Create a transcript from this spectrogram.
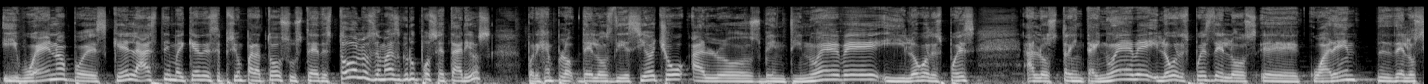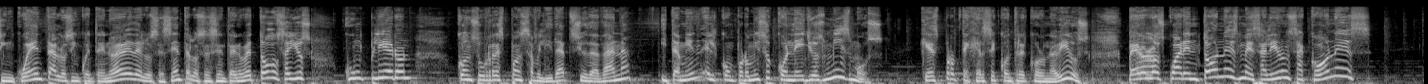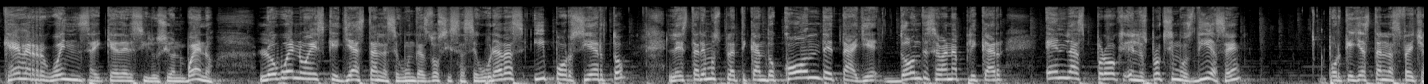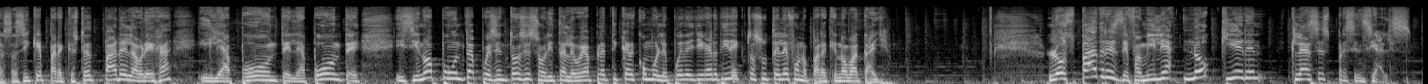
Y bueno, pues qué lástima y qué decepción para todos ustedes. Todos los demás grupos etarios, por ejemplo, de los 18 a los 29 y luego después a los 39 y luego después de los 40, de los 50 a los 59, de los 60 a los 69, todos ellos cumplieron con su responsabilidad ciudadana y también el compromiso con ellos mismos, que es protegerse contra el coronavirus. Pero los cuarentones me salieron sacones. Qué vergüenza y qué desilusión. Bueno, lo bueno es que ya están las segundas dosis aseguradas y por cierto, le estaremos platicando con detalle dónde se van a aplicar en, las los próximos días, ¿eh? porque ya están las fechas, así que para que usted pare la oreja y le apunte, le apunte. Y si no apunta, pues entonces ahorita le voy a platicar cómo le puede llegar directo a su teléfono para que no batalle. Los padres de familia no quieren clases presenciales.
